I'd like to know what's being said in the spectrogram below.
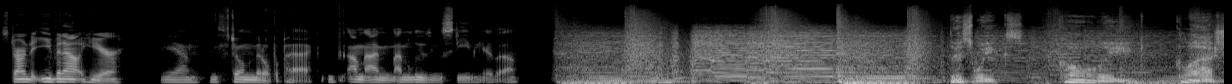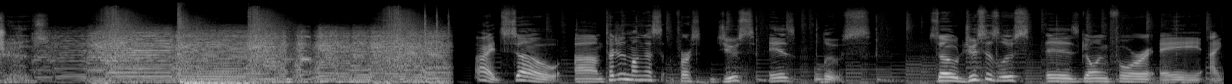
Starting to even out here. Yeah, I'm still in the middle of the pack. I'm I'm I'm losing steam here though. This week's colleague clashes. All right, so um, Touches Among Us first. Juice is loose. So Juice is loose is going for a, I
